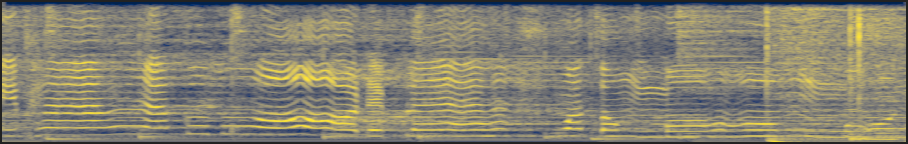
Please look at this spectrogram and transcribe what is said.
ยแพ้ก็บ่ได้แปลว่าต้องมองมน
